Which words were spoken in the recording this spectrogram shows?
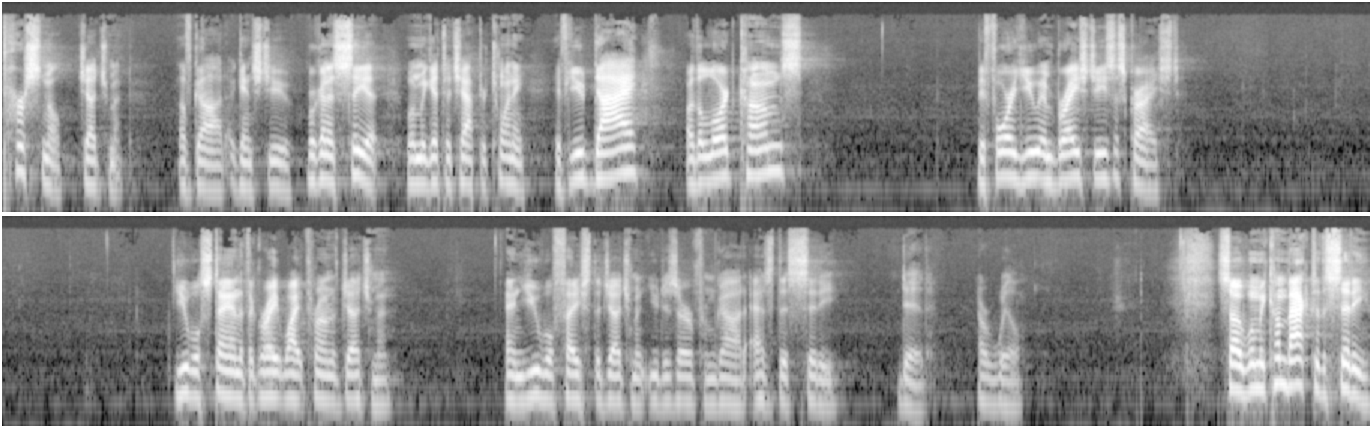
personal judgment of God against you. We're going to see it when we get to chapter 20. If you die or the Lord comes before you embrace Jesus Christ, you will stand at the great white throne of judgment and you will face the judgment you deserve from God as this city did or will. So, when we come back to the city,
